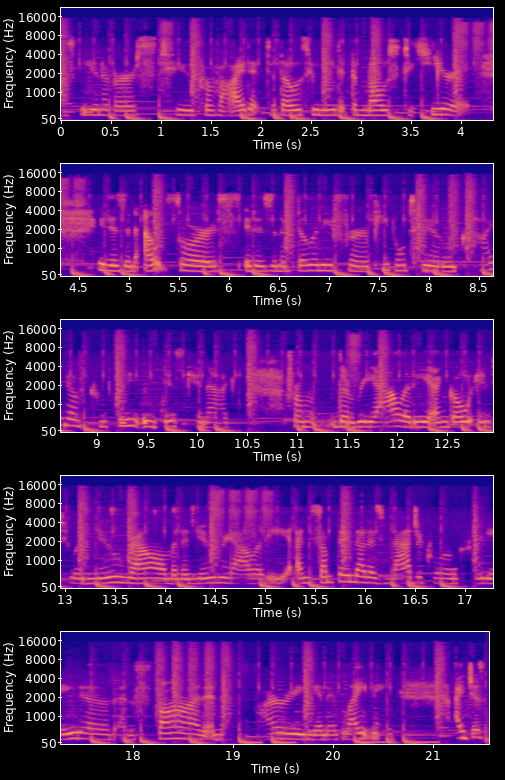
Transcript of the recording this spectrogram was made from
ask the universe to provide it to those who need it the most to hear it. It is an outsource, it is an ability for people to kind of completely disconnect from the reality and go into a new realm and a new reality and something that is magical and creative and fun and inspiring and enlightening. I just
